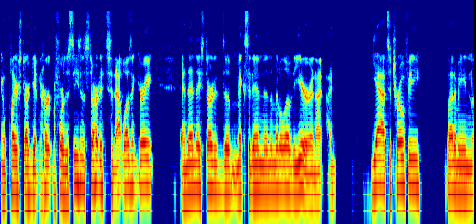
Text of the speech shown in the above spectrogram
you know players started getting hurt before the season started, so that wasn't great. And then they started to mix it in in the middle of the year, and I, I yeah, it's a trophy, but I mean,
